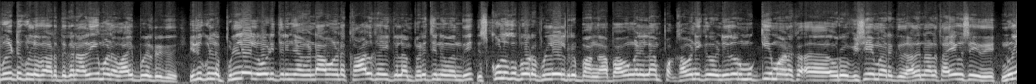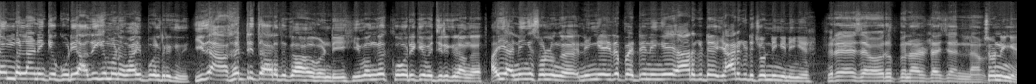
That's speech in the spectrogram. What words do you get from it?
வீட்டுக்குள்ளே வரதுக்கான அதிகமான வாய்ப்புகள் இருக்குது. இதுக்குள்ளே பிள்ளைகள் ஓடி தெரிஞ்சாங்கன்னா அவங்களோட கால் கைக்கெல்லாம் பிரச்சனை வந்து ஸ்கூலுக்கு போகிற பிள்ளைகள் இருப்பாங்க. அப்போ அவங்களெல்லாம் கவனிக்க வேண்டியது ஒரு முக்கியமான க- ஒரு விஷயமா இருக்குது. அதனால் தயவு செய்து நுழம்பெல்லாம் நிற்கக்கூடிய அதிகமான வாய்ப்புகள் இருக்குது. இதை அகற்றி தரதுக்காக வேண்டி இவங்க கோரிக்கை வச்சிருக்காங்க ஐயா நீங்கள் சொல்லுங்கள் நீங்கள் இதை பற்றி நீங்கள் யாருக்கிட்ட யாருக்கிட்ட சொன்னீங்க நீங்கள் பிரதேச உறுப்பினர்கிட்ட சொன்னோம் சொன்னீங்க.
